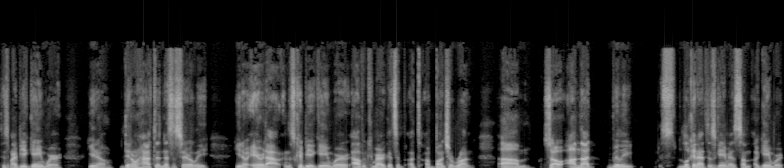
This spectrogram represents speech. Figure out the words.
this might be a game where, you know, they don't have to necessarily, you know, air it out. And this could be a game where Alvin Kamara gets a, a, a bunch of run. Um, so I'm not really looking at this game as some a game where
